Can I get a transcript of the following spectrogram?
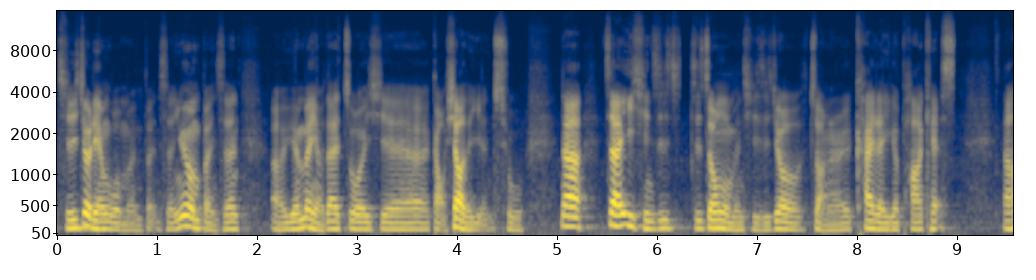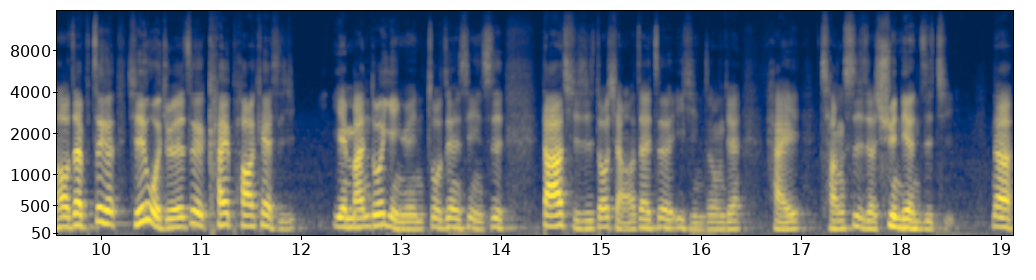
其实就连我们本身，因为我们本身呃原本有在做一些搞笑的演出，那在疫情之之中，我们其实就转而开了一个 podcast，然后在这个其实我觉得这个开 podcast 也蛮多演员做这件事情，是大家其实都想要在这个疫情中间还尝试着训练自己，那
